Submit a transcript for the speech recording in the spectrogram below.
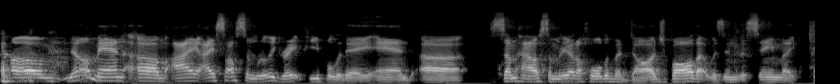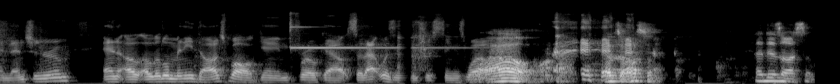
uh, um, no, man. Um, I, I saw some really great people today, and uh, somehow somebody got a hold of a dodgeball that was in the same like convention room, and a, a little mini dodgeball game broke out. So that was interesting as well. Wow, that's awesome. That is awesome.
